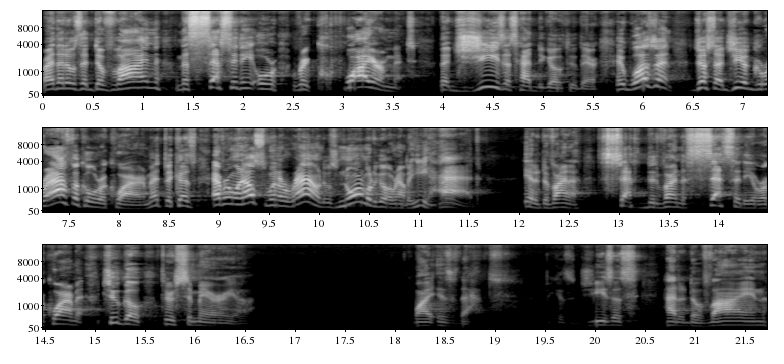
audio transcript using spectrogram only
right? That it was a divine necessity or requirement that Jesus had to go through there. It wasn't just a geographical requirement because everyone else went around. It was normal to go around, but he had. He had a divine, set divine necessity, a requirement to go through Samaria. Why is that? Because Jesus had a divine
